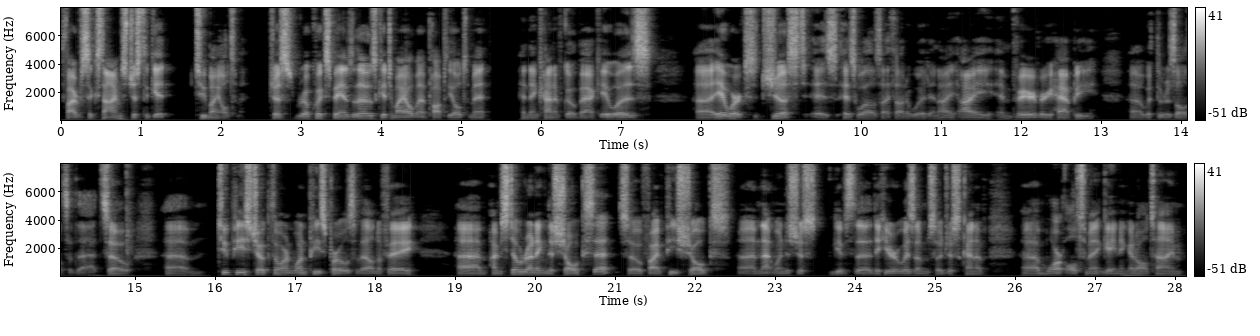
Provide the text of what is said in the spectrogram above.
five or six times just to get to my ultimate. Just real quick spams of those, get to my ultimate, pop the ultimate, and then kind of go back. It was uh, it works just as as well as I thought it would, and I I am very very happy uh, with the results of that. So um, two piece choke thorn, one piece pearls of El Um, I'm still running the shulk set, so five piece shulks. Um, that one is just gives the the heroism, so just kind of uh, more ultimate gaining at all time.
